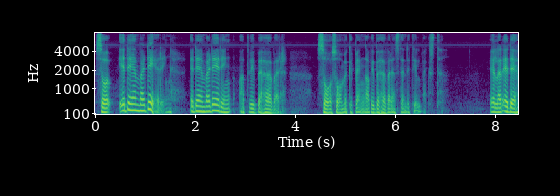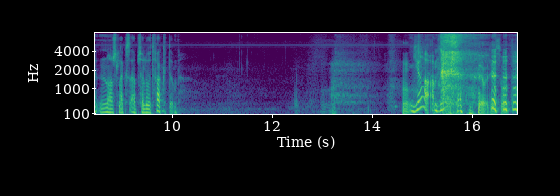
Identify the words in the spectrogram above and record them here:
så är det en värdering? Är det en värdering att vi behöver så och så mycket pengar, vi behöver en ständig tillväxt? Eller är det någon slags absolut faktum? Mm. Ja. ja det är svårt.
